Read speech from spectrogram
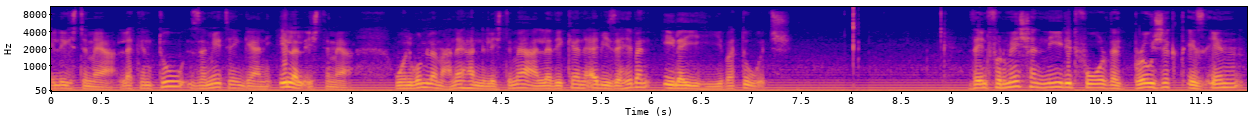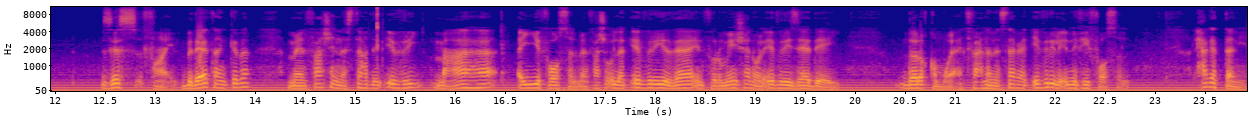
الاجتماع لكن to the meeting يعني إلى الاجتماع والجملة معناها إن الاجتماع الذي كان أبي ذاهبا إليه يبقى to which. The information needed for the project is in this file. بداية كده ما ينفعش إن استخدم every معاها أي فاصل. ما ينفعش أقول لك every the information ولا every the day. ده رقم واحد. فإحنا نستبعد every لأن في فاصل. الحاجة التانية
